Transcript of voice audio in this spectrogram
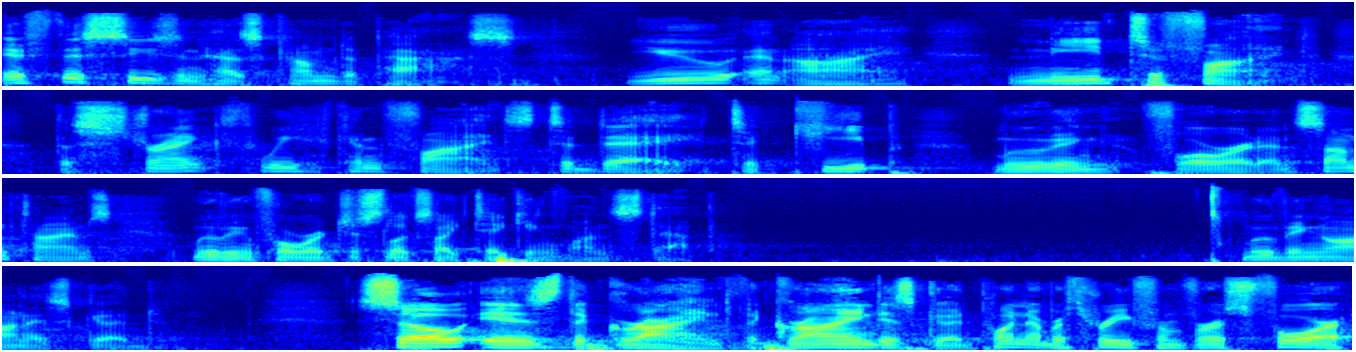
If this season has come to pass, you and I need to find the strength we can find today to keep moving forward. And sometimes moving forward just looks like taking one step. Moving on is good. So is the grind. The grind is good. Point number three from verse four.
